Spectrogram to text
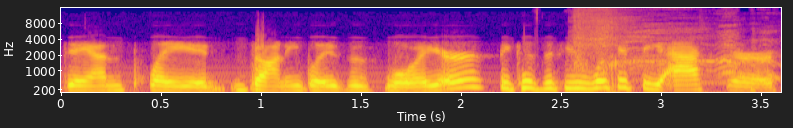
Dan played Donnie Blaze's lawyer because if you look at the actor,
